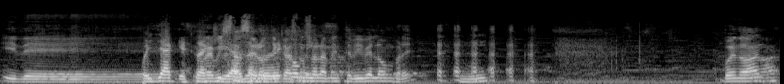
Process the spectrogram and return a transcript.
y de Pues ya que está aquí revistas de eróticas, no solamente vive el hombre. Bueno,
